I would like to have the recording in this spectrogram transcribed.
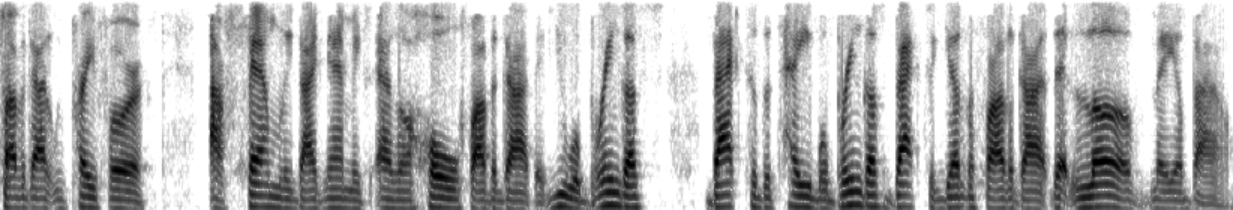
Father God, we pray for our family dynamics as a whole, Father God, that you will bring us back to the table, bring us back together, Father God, that love may abound.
